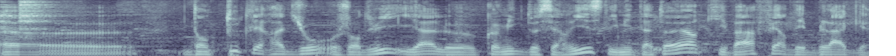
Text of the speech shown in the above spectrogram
euh, dans toutes les radios aujourd'hui, il y a le comique de service, l'imitateur, qui va faire des blagues.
